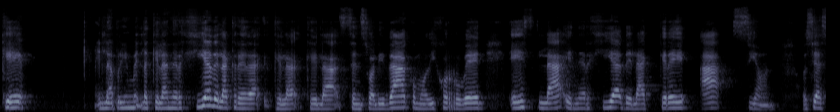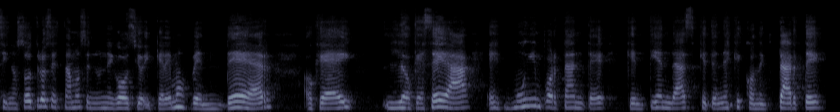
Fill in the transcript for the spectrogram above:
que la, que la energía de la, que la, que la sensualidad, como dijo Rubén, es la energía de la creación. O sea, si nosotros estamos en un negocio y queremos vender, ¿ok? Lo que sea, es muy importante que entiendas que tenés que conectarte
